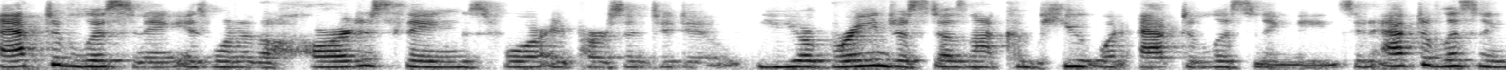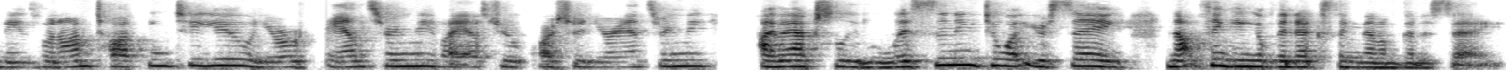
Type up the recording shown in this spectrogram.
active listening is one of the hardest things for a person to do. Your brain just does not compute what active listening means. And active listening means when I'm talking to you and you're answering me, if I ask you a question, you're answering me, I'm actually listening to what you're saying, not thinking of the next thing that I'm going to say.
